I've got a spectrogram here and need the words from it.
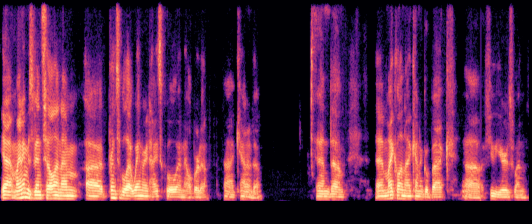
Yeah, my name is Vince Hill and I'm a principal at Wainwright High School in Alberta, uh, Canada. And, um, and, Michael and I kind of go back uh, a few years when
